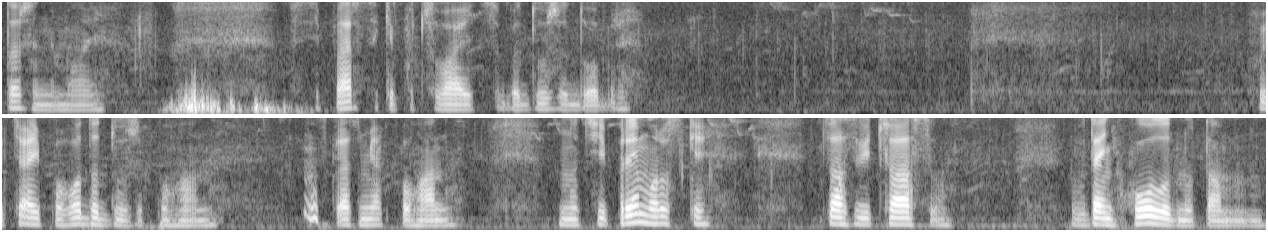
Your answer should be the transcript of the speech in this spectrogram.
теж немає. Всі персики почувають себе дуже добре. Хоча і погода дуже погана. Ну, скажімо, як погана. Вночі приморозки час від часу. Вдень холодно, там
